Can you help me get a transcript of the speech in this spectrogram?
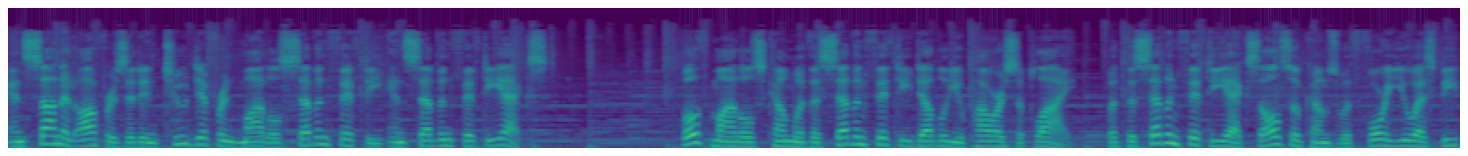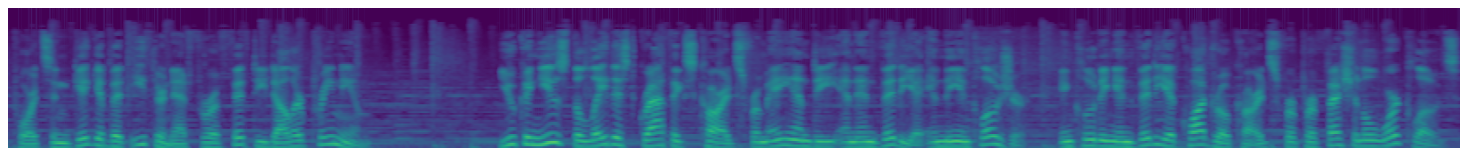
and Sonnet offers it in two different models 750 and 750X. Both models come with a 750W power supply, but the 750X also comes with four USB ports and gigabit Ethernet for a $50 premium. You can use the latest graphics cards from AMD and Nvidia in the enclosure, including Nvidia Quadro cards for professional workloads.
